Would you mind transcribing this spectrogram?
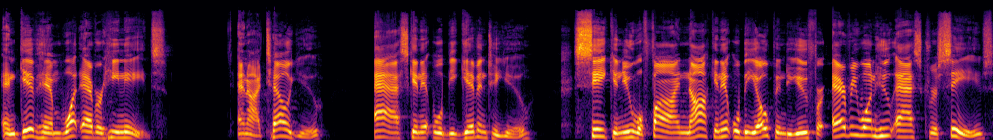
and give him whatever he needs. And I tell you, ask and it will be given to you. Seek and you will find, knock and it will be open to you. For everyone who asks receives,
